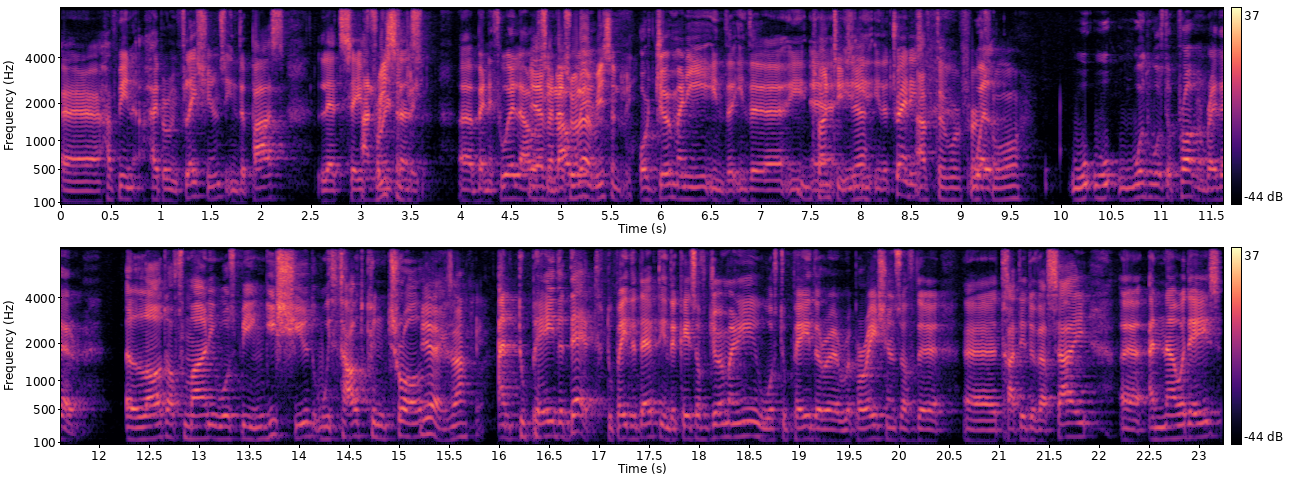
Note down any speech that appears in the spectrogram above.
uh, have been hyperinflations in the past, let's say, And for recently. instance, uh, Venezuela or Yeah, Zimbabwe, Venezuela recently. or Germany in the in the in, uh, 20s, in, yeah. in the twenties After the First well, War. w- w- what was the problem right there? A lot of money was being issued without control Yeah, exactly. and to pay the debt. To pay the debt in the case of Germany was to pay the uh, reparations of the uh, Traité de Versailles. Uh, and nowadays,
